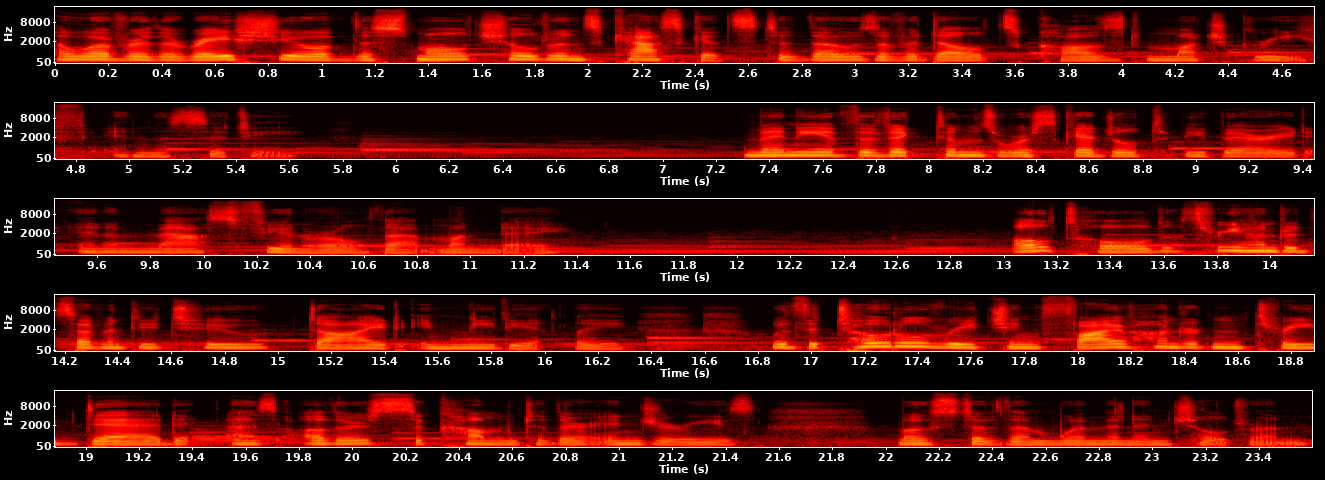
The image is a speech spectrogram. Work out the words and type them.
However, the ratio of the small children's caskets to those of adults caused much grief in the city. Many of the victims were scheduled to be buried in a mass funeral that Monday. All told, 372 died immediately, with the total reaching 503 dead as others succumbed to their injuries, most of them women and children.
